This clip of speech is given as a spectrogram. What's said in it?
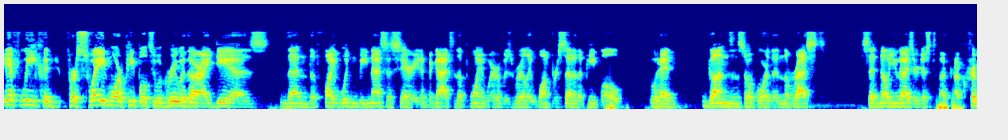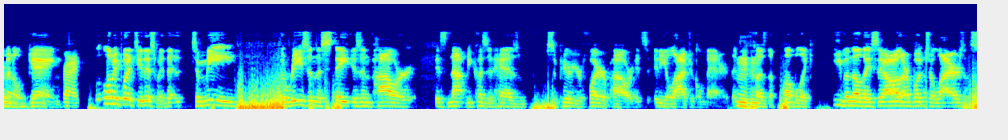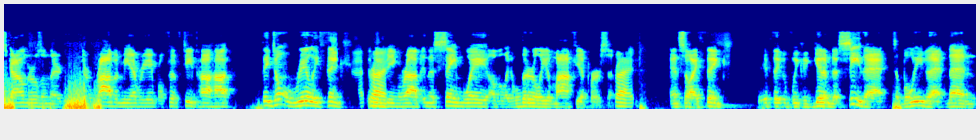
if we could persuade more people to agree with our ideas, then the fight wouldn't be necessary. And if it got to the point where it was really 1% of the people who had guns and so forth, and the rest said, no, you guys are just a, a criminal gang. Right. Let me put it to you this way. That, to me, the reason the state is in power is not because it has superior firepower, it's ideological matter. That mm-hmm. because the public, even though they say, oh, they're a bunch of liars and scoundrels and they're, they're robbing me every April 15th, haha they don't really think that right. they're being robbed in the same way of like literally a mafia person. Right. And so I think if they, if we could get them to see that, to believe that, then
